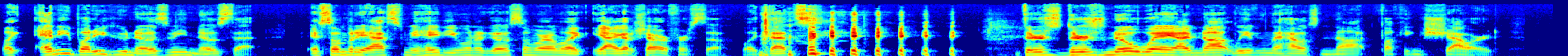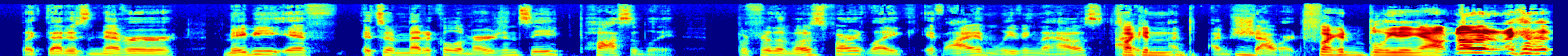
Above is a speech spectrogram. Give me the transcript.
Like anybody who knows me knows that. If somebody asks me, "Hey, do you want to go somewhere?" I'm like, "Yeah, I got to shower first though." Like that's there's there's no way I'm not leaving the house not fucking showered. Like that is never maybe if it's a medical emergency, possibly. But for the most part, like if I am leaving the house, I- Fucking- I'm, I'm showered. fucking bleeding out. No, no, I gotta,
